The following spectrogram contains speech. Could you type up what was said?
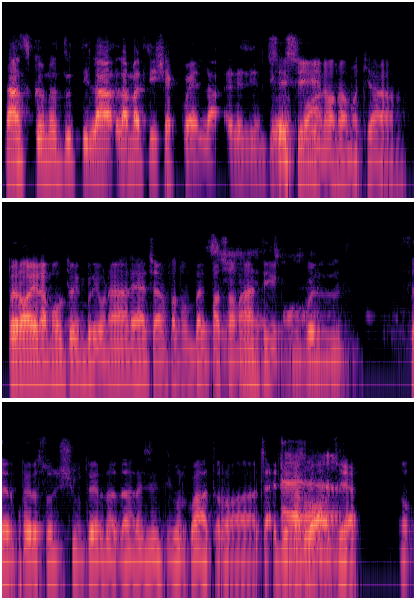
nascono tutti, la, la matrice è quella, Resident Sì, Evil sì, 4. no, no, ma chiaro. Però era molto embrionale, eh, Cioè, hanno fatto un bel passo Sì, avanti cioè- con quel third person shooter da, da Resident Evil 4. eh, Cioè, giocarlo Eh, oggi è... oh,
